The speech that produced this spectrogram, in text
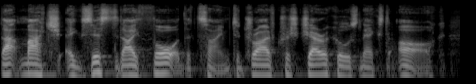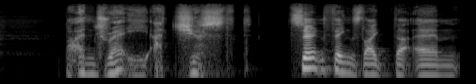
that match existed, I thought at the time, to drive Chris Jericho's next arc. But Andretti, I just certain things like that um,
